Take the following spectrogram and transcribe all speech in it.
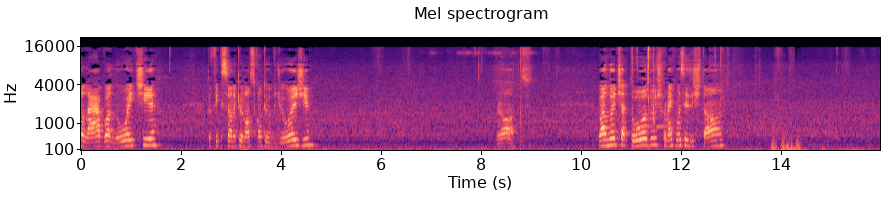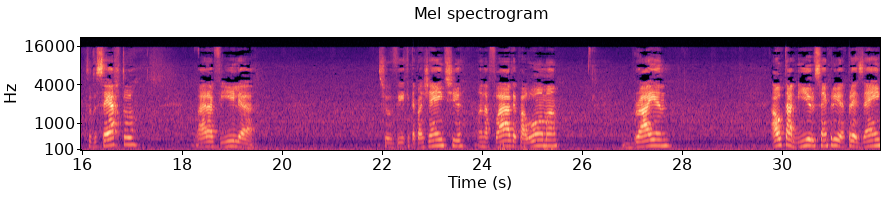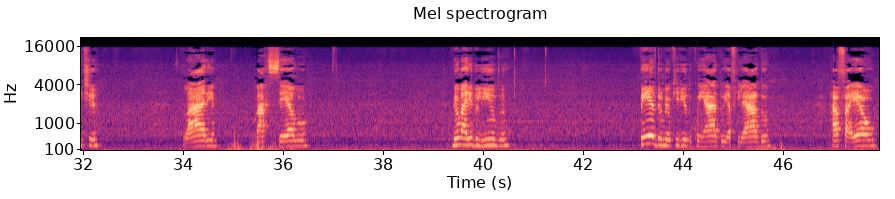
Olá, boa noite. Tô fixando aqui o nosso conteúdo de hoje. Pronto. Boa noite a todos. Como é que vocês estão? Tudo certo? Maravilha. Deixa eu ver quem tá com a gente. Ana Flávia, Paloma, Brian, Altamiro, sempre presente. Lari, Marcelo, meu marido lindo, Pedro, meu querido cunhado e afilhado, Rafael,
